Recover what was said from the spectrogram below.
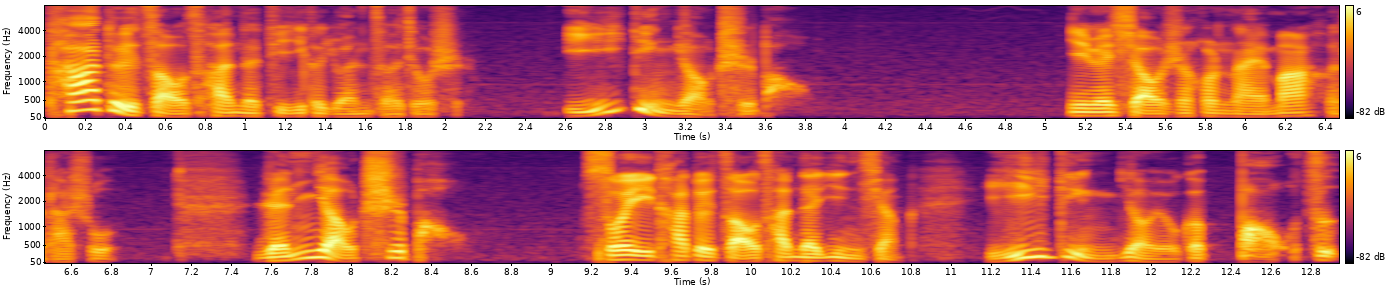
他对早餐的第一个原则就是。一定要吃饱，因为小时候奶妈和他说，人要吃饱，所以他对早餐的印象一定要有个“饱”字。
